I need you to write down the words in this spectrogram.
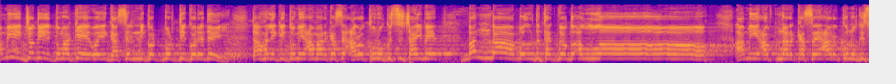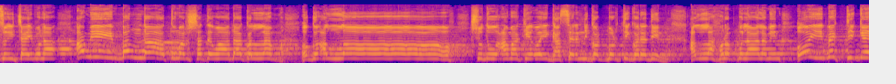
আমি যদি তোমাকে ওই গাছের নিকটবর্তী করে দেই, তাহলে কি তুমি আমার কাছে আরও কোনো কিছু চাইবে? বান্দা বলতে থাকবে, ওগো আল্লাহ, আমি আপনার কাছে আর কোনো কিছুই চাইব না। আমি বান্দা তোমার সাথে ওয়াদা করলাম। ওগো আল্লাহ শুধু আমাকে ওই গাছের নিকটবর্তী করে দিন। আল্লাহ রব্বুল আলমিন ওই ব্যক্তিকে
